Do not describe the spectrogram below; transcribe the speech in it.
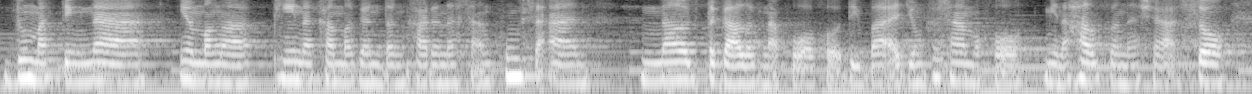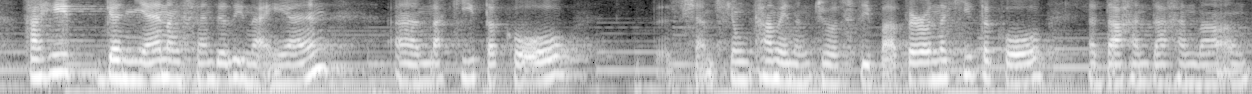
dumating na yung mga pinakamagandang karanasan kung saan nagtagalog na po ako, di ba? At yung kasama ko, minahal ko na siya. So, kahit ganyan ang sandali na iyan, um, nakita ko, Siyempre, yung kami ng Diyos, di ba? Pero nakita ko na dahan-dahan lang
